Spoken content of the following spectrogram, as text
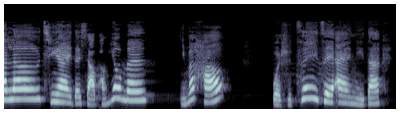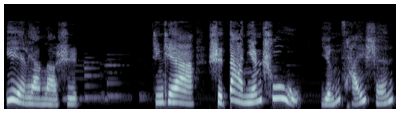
Hello，亲爱的小朋友们，你们好！我是最最爱你的月亮老师。今天啊是大年初五，迎财神。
